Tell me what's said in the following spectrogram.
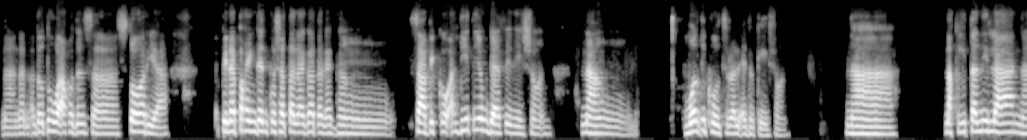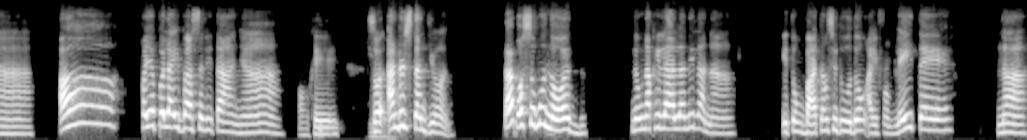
Na, na natutuwa ako dun sa storya. Pinapakinggan ko siya talaga talagang sabi ko andito yung definition ng multicultural education. Na nakita nila na ah kaya pala iba salita niya. Okay. So understand yon. Tapos sumunod nung nakilala nila na itong batang si Dudong ay from Leyte, na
